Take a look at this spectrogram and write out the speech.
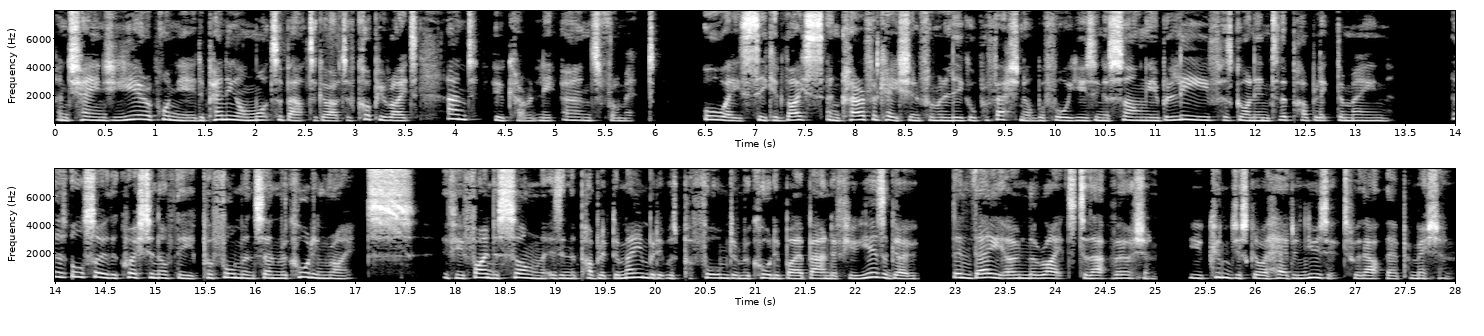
and change year upon year depending on what's about to go out of copyright and who currently earns from it. Always seek advice and clarification from a legal professional before using a song you believe has gone into the public domain. There's also the question of the performance and recording rights. If you find a song that is in the public domain but it was performed and recorded by a band a few years ago, then they own the rights to that version. You couldn't just go ahead and use it without their permission.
